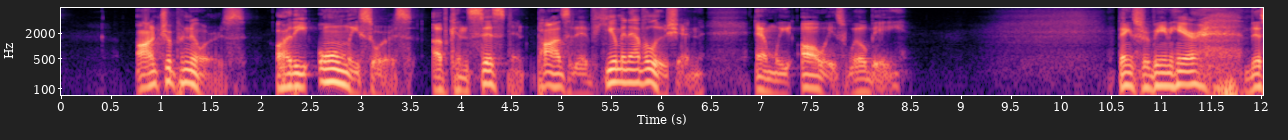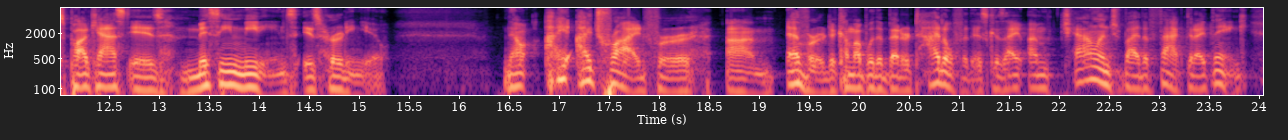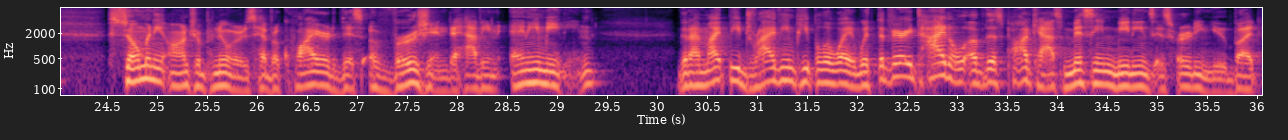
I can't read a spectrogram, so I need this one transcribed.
entrepreneurs are the only source of consistent, positive human evolution, and we always will be. Thanks for being here. This podcast is Missing Meetings is Hurting You. Now, I, I tried for um, ever to come up with a better title for this because I'm challenged by the fact that I think so many entrepreneurs have acquired this aversion to having any meeting that I might be driving people away with the very title of this podcast, Missing Meetings is Hurting You. But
